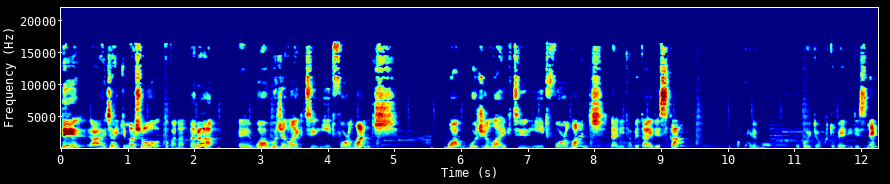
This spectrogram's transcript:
で、あじゃあ行きましょうとかだったら、えー、What would you like to eat for lunch?What would you like to eat for lunch? 何食べたいですかこれも覚えておくと便利ですね。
